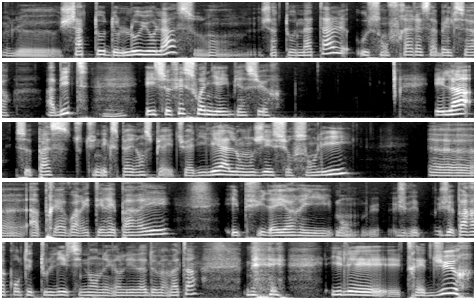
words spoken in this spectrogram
le château de Loyola, son château natal, où son frère et sa belle-sœur habite, mhm. et il se fait soigner, bien sûr. Et là se passe toute une expérience spirituelle. Il est allongé sur son lit, euh, après avoir été réparé. Et puis d'ailleurs, bon, je ne vais, je vais pas raconter tout le livre, sinon on est, est là demain matin, mais il est très dur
